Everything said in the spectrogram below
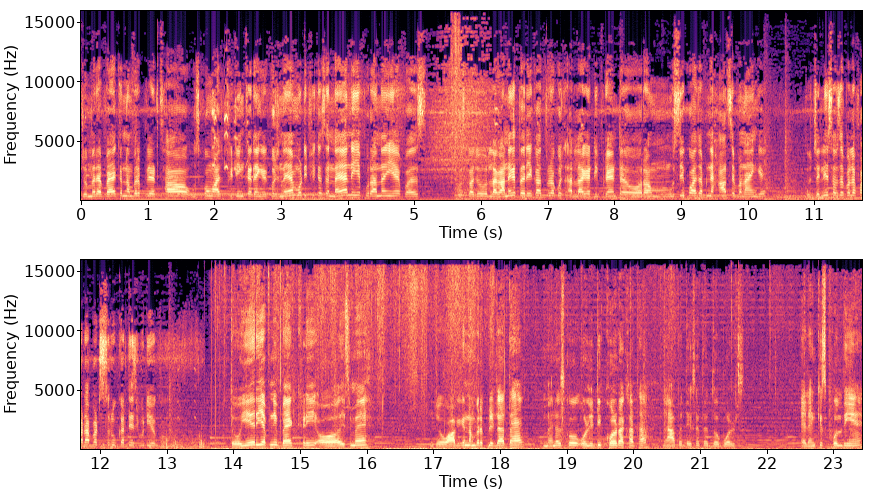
जो मेरा बैग का नंबर प्लेट था, उसको हम आज फिटिंग करेंगे। कुछ नया मोडिफिकेशन नया नहीं है, पुराना ही है, बस उसका जो लगाने का तरीका थोड़ा कुछ अलग है डिफरेंट है और हम उसी को आज अपने हाथ से बनाएँगे। तो चलिए सबसे पहले फटाफट शुरू करते हैं इस वीडियो को। तो ये रही अपनी बैग खड़ी और इसमें जो आगे का नंबर प्लेट आता है, मैंने उसको ऑलरेडी खोल रखा था। यहाँ पे देख सकते हैं दो बोल्ट्स एलेंकिस खोल दिए हैं।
